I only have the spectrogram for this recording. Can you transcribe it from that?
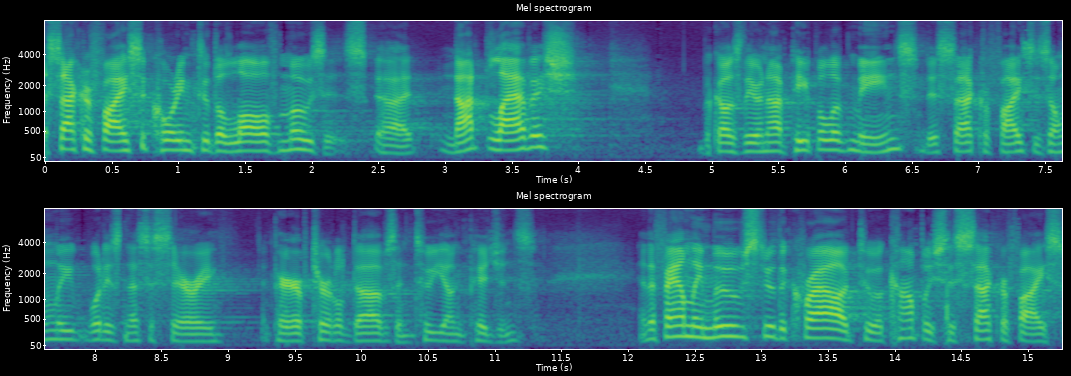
a sacrifice according to the law of Moses. Uh, not lavish, because they are not people of means. This sacrifice is only what is necessary a pair of turtle doves and two young pigeons. And the family moves through the crowd to accomplish this sacrifice.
